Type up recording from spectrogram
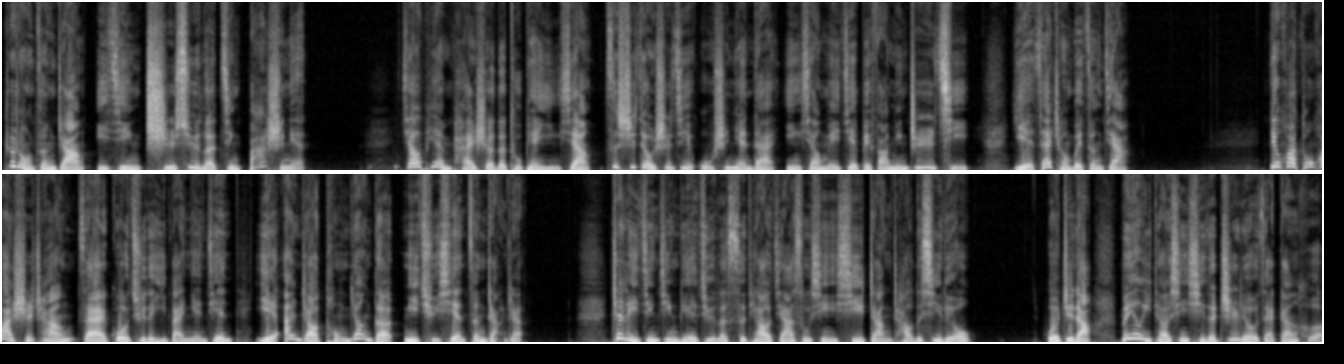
这种增长已经持续了近八十年。胶片拍摄的图片影像，自十九世纪五十年代影像媒介被发明之日起，也在成倍增加。电话通话时长在过去的一百年间，也按照同样的幂曲线增长着。这里仅仅列举了四条加速信息涨潮的细流。我知道没有一条信息的支流在干涸。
